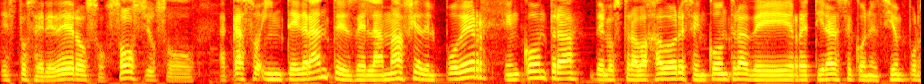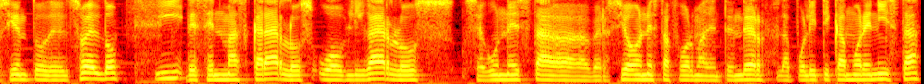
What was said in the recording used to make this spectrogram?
estos herederos o socios o acaso integrantes de la mafia del poder en contra de los trabajadores, en contra de retirarse con el 100% del sueldo y desenmascararlos o obligarlos, según esta versión, esta forma de entender la política morenista,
